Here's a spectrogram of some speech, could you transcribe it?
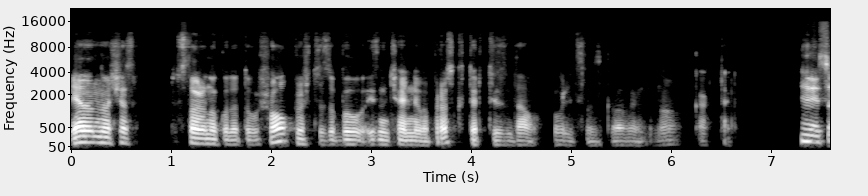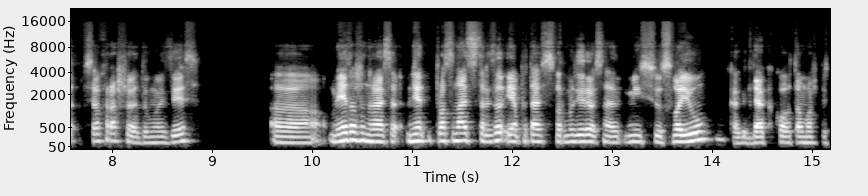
Я, наверное, сейчас в сторону куда-то ушел, потому что забыл изначальный вопрос, который ты задал, вылетел из головы. Но как так? Нет, всё хорошо, я думаю, здесь. А, мне тоже нравится. Мне просто нравится стратегия. Я пытаюсь сформулировать на миссию свою, как для какого-то, может быть,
